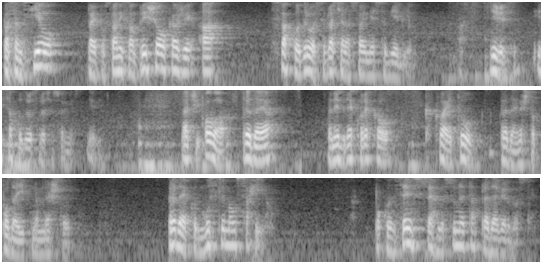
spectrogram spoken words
pa sam sjeo, pa je poslanik sam prišao, kaže, a svako drvo se vraća na svoje mjesto gdje je bilo. Diže se i svako drvo se vraća na svoje mjesto gdje je bilo. Znači, ova predaja, da ne bi neko rekao, kakva je to predaja, nešto podajiv nam nešto. Predaja kod muslima u sahihu. Po konsensusu ehlu sunneta, predaja vjerodostojna.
